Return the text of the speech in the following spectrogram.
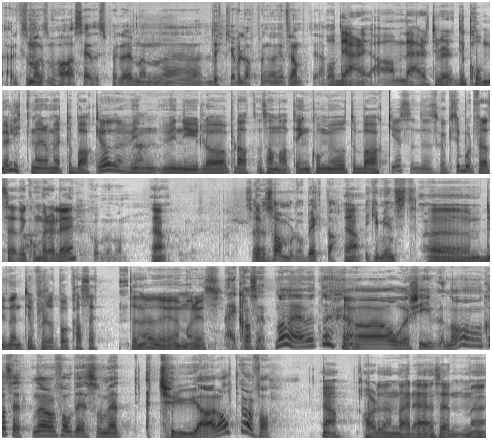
Det er ikke så mange som har CD-spiller, men eh, det dukker vel opp en gang i framtida. Det, ja, men det, er, det kommer jo litt mer og mer tilbake. Da. Vin, Vinyl og plate og sånne ting kommer jo tilbake. Så du skal ikke se bort fra at CD kommer heller. Det kommer man. Ja. Så det er et samleobjekt, da. Ja. Ikke minst. Uh, du venter jo fortsatt på kassettene, du, Marius. Nei, kassettene har jeg, vet du. Har alle skivene og kassettene. I hvert fall det som jeg, jeg tror jeg har alt, i hvert fall. Ja. Har du den der eh, CD-en med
